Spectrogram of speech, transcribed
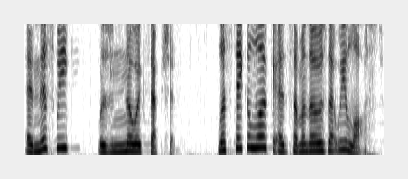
and this week was no exception. Let's take a look at some of those that we lost.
